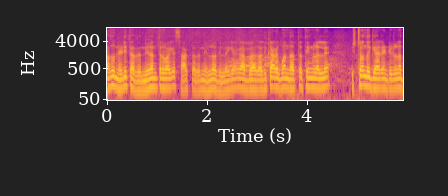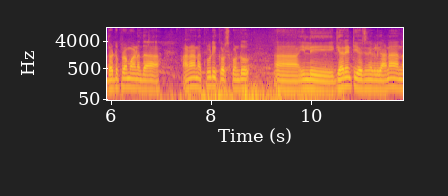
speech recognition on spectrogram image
ಅದು ನಡೀತದೆ ನಿರಂತರವಾಗಿ ಸಾಕ್ತದೆ ನಿಲ್ಲೋದಿಲ್ಲ. ಈಗ ಅಧಿಕಾರಕ್ಕೆ ಬಂದು ಹತ್ತು ತಿಂಗಳಲ್ಲೇ ಇಷ್ಟೊಂದು ಗ್ಯಾರಂಟಿಗಳನ್ನ ದೊಡ್ಡ ಪ್ರಮಾಣದ ಹಣನ ಕ್ರೋಢೀಕರಿಸ್ಕೊಂಡು ಇಲ್ಲಿ ಗ್ಯಾರಂಟಿ ಯೋಜನೆಗಳಿಗೆ ಹಣನ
